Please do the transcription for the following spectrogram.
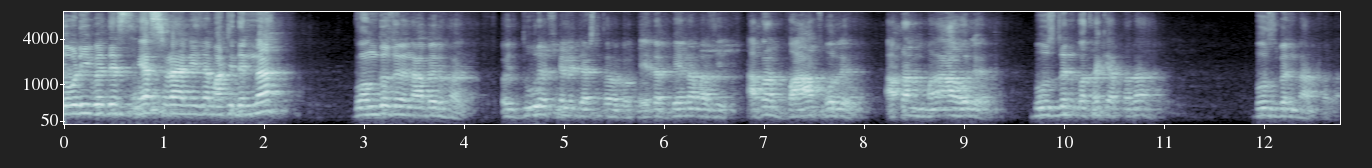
দড়ি বেঁধে শেষড়ায় নিজে মাটি দেন না, গন্ধ যেন না বের হয়, ওই দূরে ফেলে দিয়ে আসতে হবে। এটা বেনামাজি, আপনার বাপ হলেও, আপনার মা হলেও, বুঝলেন কথা কি আপনারা? বুঝবেন না আপনারা।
